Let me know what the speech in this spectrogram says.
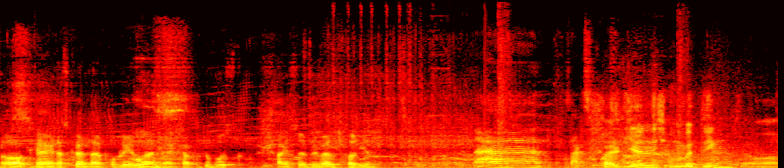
Okay, das könnte ein Problem sein. Ja, ich hab gewusst. Scheiße, wir werden es verlieren. Äh, sagst du was? Verlieren nicht unbedingt, aber.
